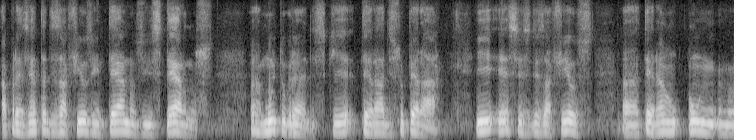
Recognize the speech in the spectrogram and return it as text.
apresenta desafios internos e externos uh, muito grandes que terá de superar. E esses desafios terão um,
